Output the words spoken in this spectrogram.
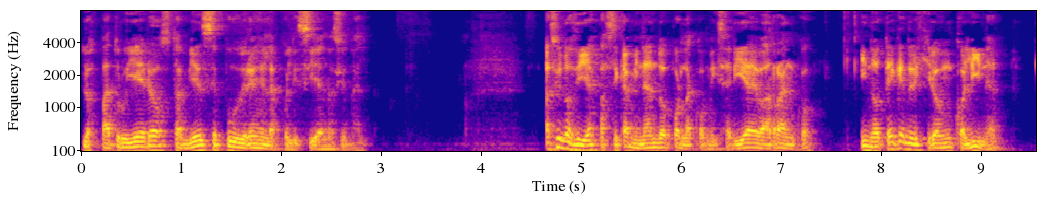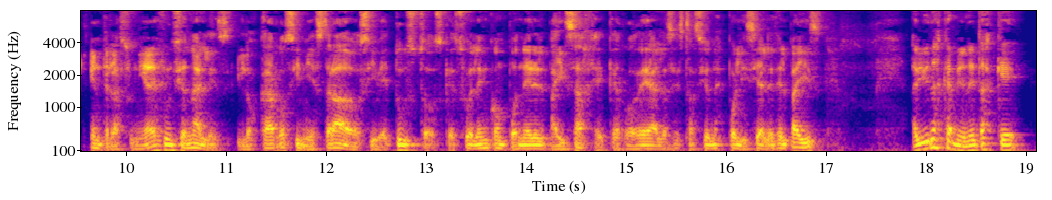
Los patrulleros también se pudren en la Policía Nacional. Hace unos días pasé caminando por la comisaría de Barranco y noté que en el jirón Colina, entre las unidades funcionales y los carros siniestrados y vetustos que suelen componer el paisaje que rodea las estaciones policiales del país, había unas camionetas que,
